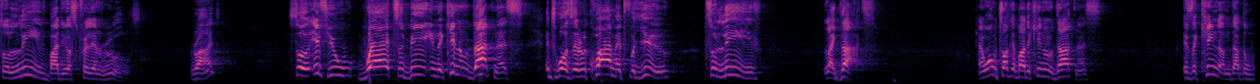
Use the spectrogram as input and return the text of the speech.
to live by the Australian rules, right? So if you were to be in the kingdom of darkness, it was a requirement for you to live like that. And when we talk about the kingdom of darkness, it's a kingdom that the,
